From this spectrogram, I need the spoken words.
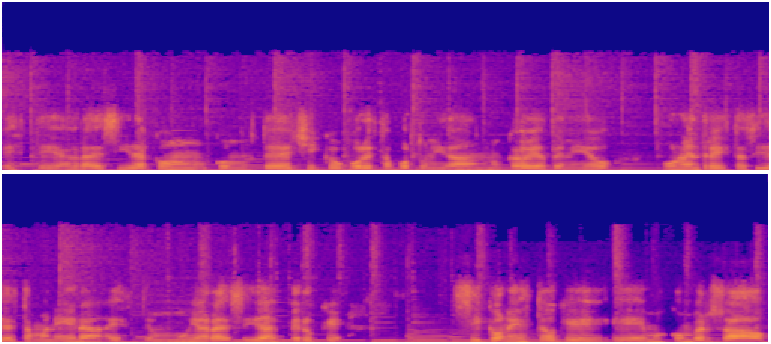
Este, agradecida con, con ustedes chicos por esta oportunidad. Nunca había tenido una entrevista así de esta manera. Este, muy agradecida. Espero que si con esto que hemos conversado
